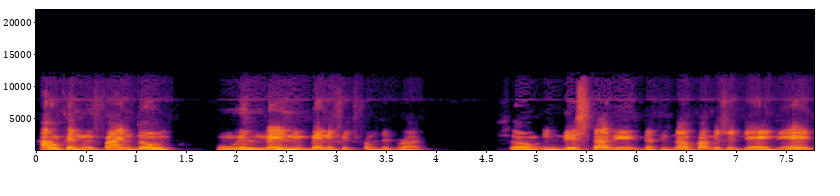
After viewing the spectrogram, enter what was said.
how can we find those who will mainly benefit from the drug? So in this study that is now published at the ADA,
